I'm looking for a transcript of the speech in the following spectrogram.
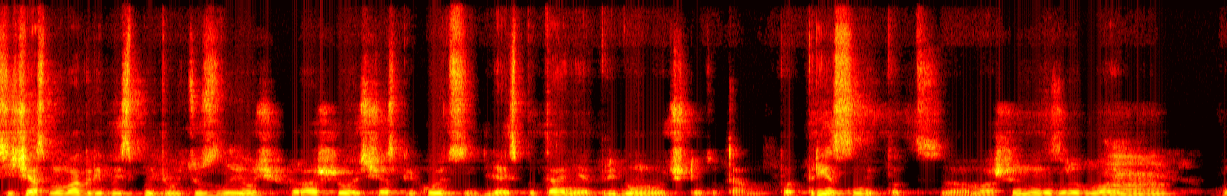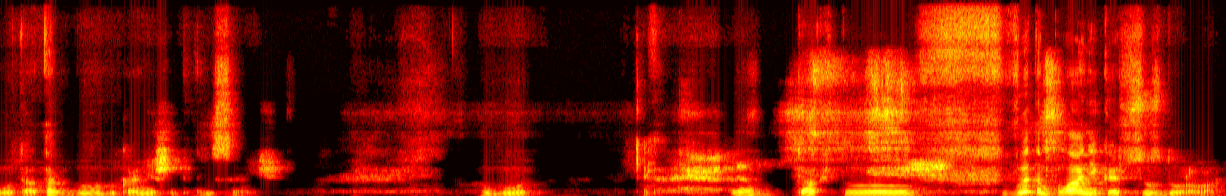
Сейчас мы могли бы испытывать узлы очень хорошо, а сейчас приходится для испытания придумывать что-то там под прессами, под э, машиной разрывной. Угу. Вот, а так было бы, конечно, потрясающе. Вот. Так что в этом плане, конечно, все здорово.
